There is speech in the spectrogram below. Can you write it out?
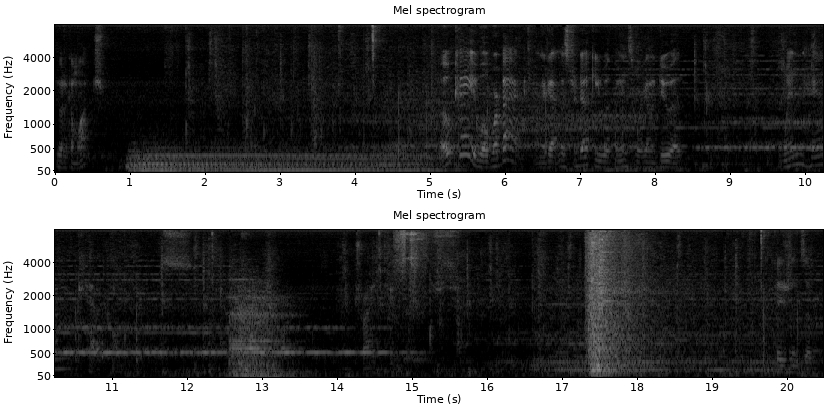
You want to come watch? Okay, well, we're back. I got Mr. Ducky with me, so we're going to do it. Wyndham Catacombs. Try. Visions of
